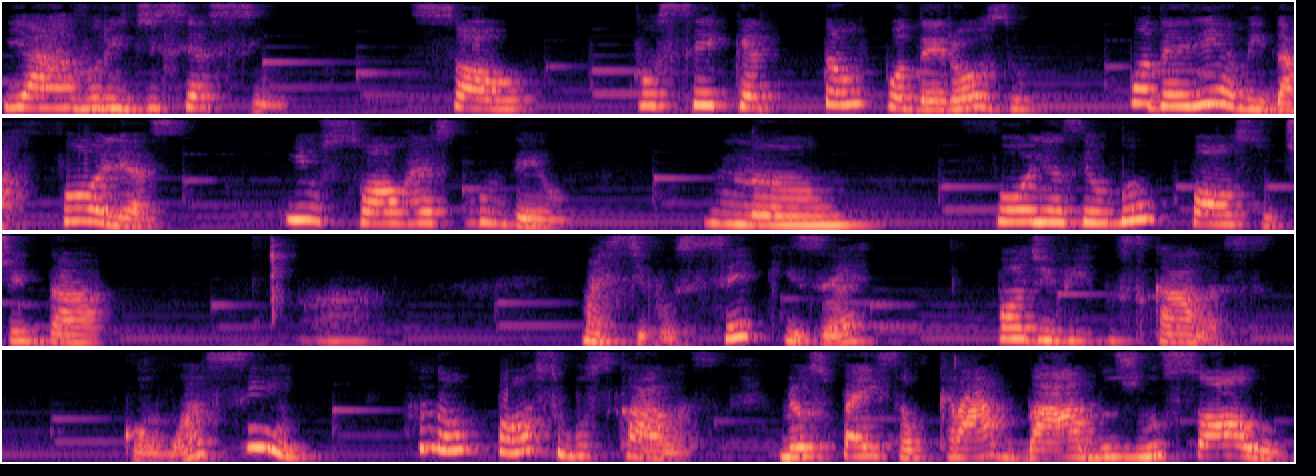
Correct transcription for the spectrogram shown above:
e a árvore disse assim: Sol, você que é tão poderoso, poderia me dar folhas? E o sol respondeu: Não, folhas eu não posso te dar. Ah, mas se você quiser, pode vir buscá-las. Como assim? Não posso buscá-las. Meus pés são cravados no solo.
